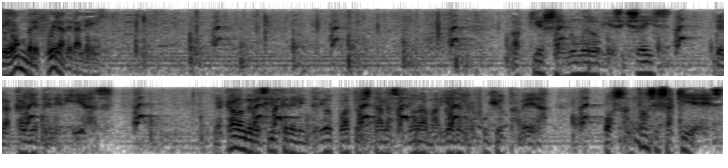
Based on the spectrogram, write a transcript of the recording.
de hombre fuera de la ley. Es el número 16 de la calle Tenerías. Me acaban de decir que en el interior 4 está la señora María del Refugio Tavera. Pues entonces aquí es.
